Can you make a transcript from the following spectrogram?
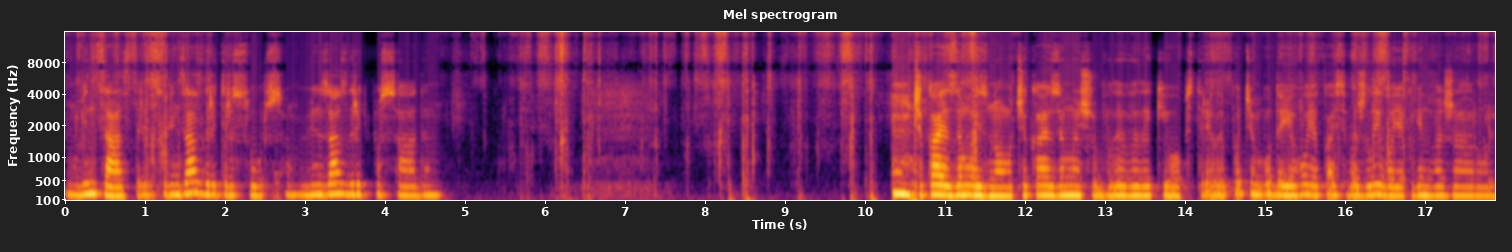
Він заздрить. Він заздрить ресурсом, він заздрить посадам. Чекає зими знову, чекає зими, щоб були великі обстріли. Потім буде його якась важлива, як він вважає, роль.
